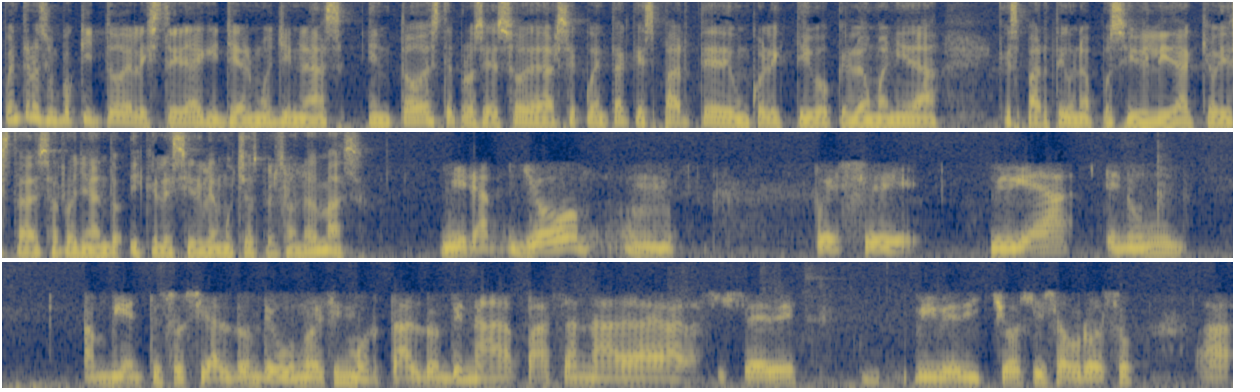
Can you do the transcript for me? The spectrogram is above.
Cuéntanos un poquito de la historia de Guillermo Ginás en todo este proceso de darse cuenta que es parte de un colectivo, que es la humanidad, que es parte de una posibilidad que hoy está desarrollando y que le sirve a muchas personas más. Mira, yo mm, pues eh, vivía en un ambiente social donde uno es inmortal, donde nada pasa, nada sucede, vive dichoso y sabroso, ah,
